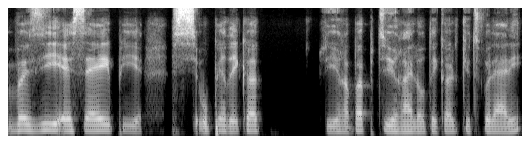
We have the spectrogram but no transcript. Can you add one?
vas-y, essaye, puis au pire des cas, tu iras pas, puis tu iras à l'autre école que tu voulais aller.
